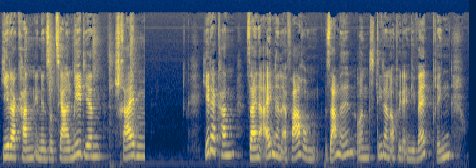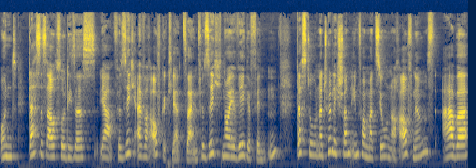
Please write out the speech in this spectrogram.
jeder kann in den sozialen Medien schreiben. Jeder kann seine eigenen Erfahrungen sammeln und die dann auch wieder in die Welt bringen. Und das ist auch so dieses, ja, für sich einfach aufgeklärt sein, für sich neue Wege finden, dass du natürlich schon Informationen auch aufnimmst, aber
